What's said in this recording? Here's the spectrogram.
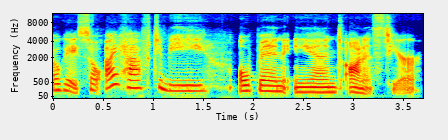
Okay, so I have to be open and honest here.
